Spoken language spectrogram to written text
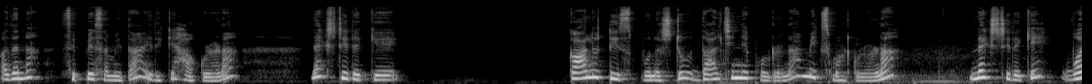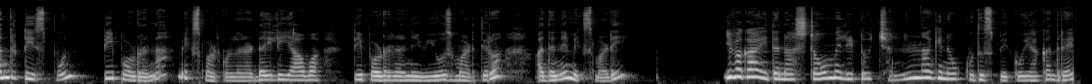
ಅದನ್ನು ಸಿಪ್ಪೆ ಸಮೇತ ಇದಕ್ಕೆ ಹಾಕೊಳ್ಳೋಣ. ನೆಕ್ಸ್ಟ್ ಇದಕ್ಕೆ ಕಾಲು ಟೀ ಸ್ಪೂನಷ್ಟು ದಾಲ್ಚಿನ್ನಿ ಪೌಡ್ರನ್ನ ಮಿಕ್ಸ್ ಮಾಡ್ಕೊಳ್ಳೋಣ. ನೆಕ್ಸ್ಟ್ ಇದಕ್ಕೆ ಒಂದು ಟೀ ಸ್ಪೂನ್ ಟೀ ಪೌಡ್ರನ್ನ ಮಿಕ್ಸ್ ಮಾಡ್ಕೊಳ್ಳೋಣ. ಡೈಲಿ ಯಾವ ಟೀ ಪೌಡ್ರನ್ನ ನೀವು ಯೂಸ್ ಮಾಡ್ತೀರೋ ಅದನ್ನೇ ಮಿಕ್ಸ್ ಮಾಡಿ. ಇವಾಗ ಇದನ್ನು ಸ್ಟವ್ ಮೇಲಿಟ್ಟು ಚೆನ್ನಾಗಿ ನಾವು ಕುದಿಸ್ಬೇಕು. ಯಾಕಂದರೆ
